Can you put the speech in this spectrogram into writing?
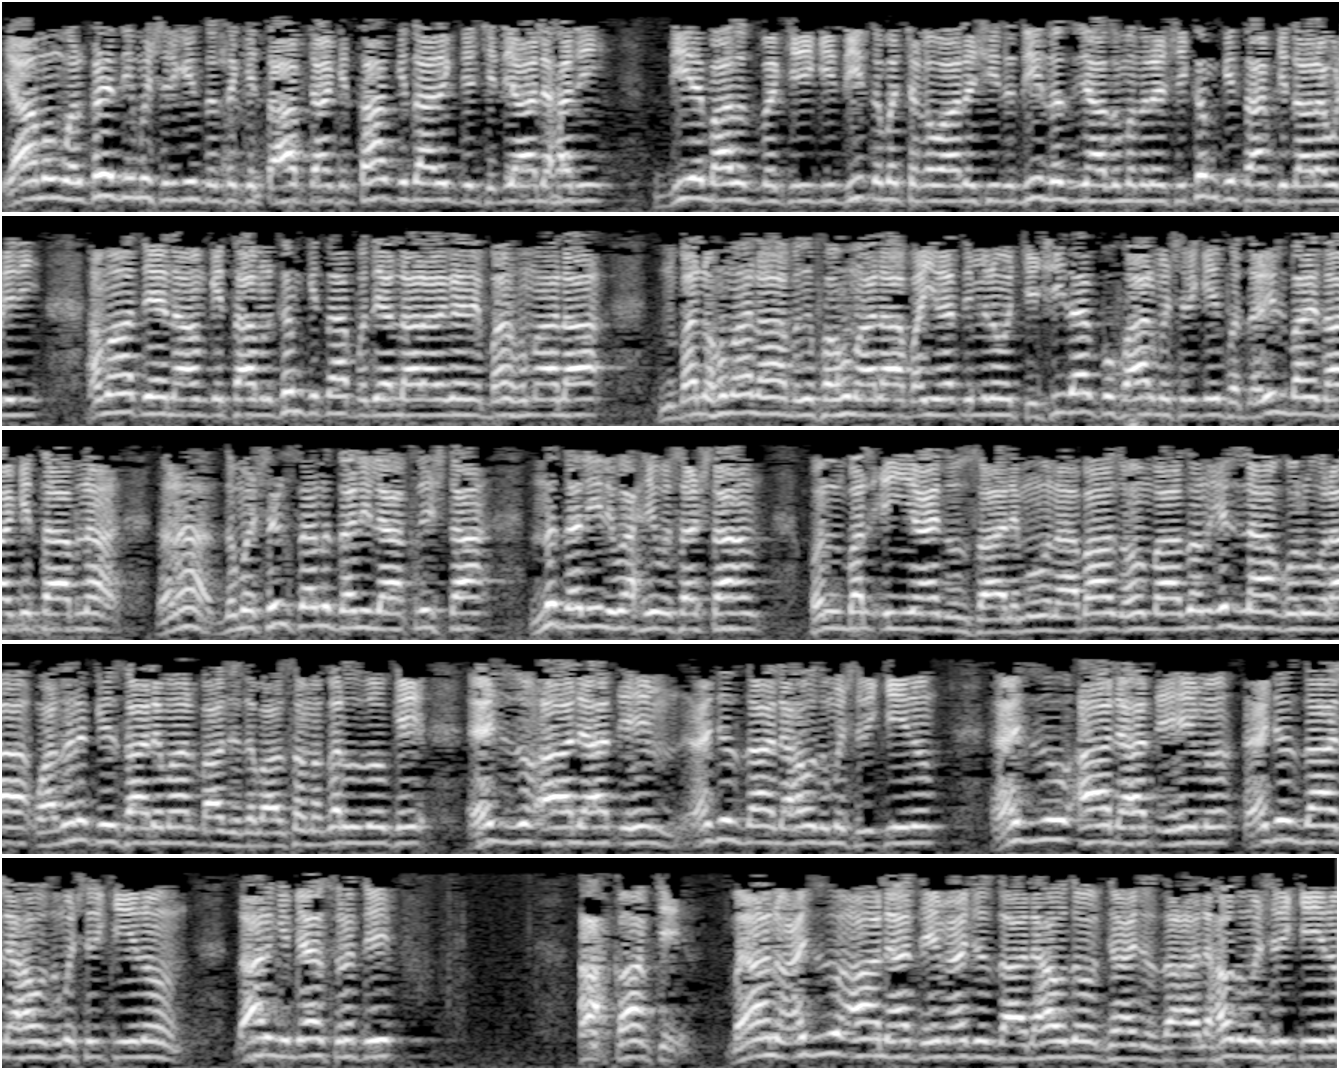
یا من ورکڑے دی مشرکین تے کتاب چا کتاب کی دارک جی چدی ال ہدی دی عبادت بکی گی دی تب چغوال شید دی نز یاد من رشی کم کتاب کی دارا وڑی دی ام آتے نا ہم کتاب کم کتاب پدی اللہ تعالی بہم اعلی بل هم على بفهم على بينات منه چشیدا کفار مشرکین پر دلیل بان دا کتاب نہ نا د مشرک سن دلیل عقلشتا نہ دلیل وحی وسشتا. قل بل ایاد الظالمون بعضهم بعضا الا غرورا. وذن کے ظالمان بعض دبا سم مگر دو کے عجز الہاتهم عجز الہود مشرکین، عجز الہاتهم عجز الہود مشرکین. دارنگی بیا سورت احقاف کی بیان عجز آلہتهم عجز دا لہو دو عجز دا لہو دو مشرکین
